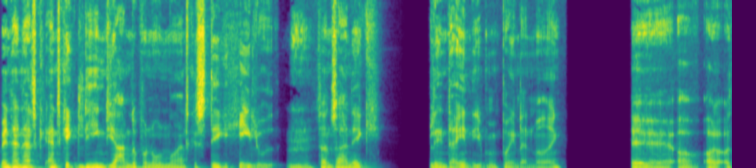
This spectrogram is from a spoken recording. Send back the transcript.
Men han, han, skal, han skal ikke ligne de andre på nogen måde. Han skal stikke helt ud, Mm. sådan så han ikke blænder ind i dem på en eller anden måde, ikke? Øh, og, og, og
